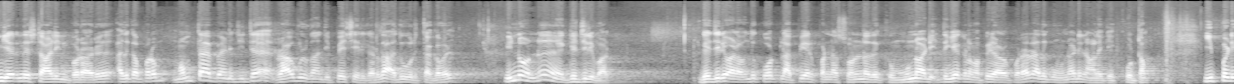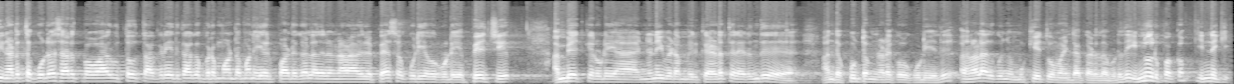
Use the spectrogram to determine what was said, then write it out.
இங்கேருந்து ஸ்டாலின் போகிறாரு அதுக்கப்புறம் மம்தா பானர்ஜிட்ட ராகுல் காந்தி பேசியிருக்கிறதா அது ஒரு தகவல். இன்னொன்று கெஜ்ரிவால். கெஜ்ரிவாலை வந்து கோர்ட்டில் அப்பியர் பண்ண சொன்னதுக்கு முன்னாடி திங்கட்கிழமை அப்பியர் ஆக போகிறார் அதுக்கு முன்னாடி நாளைக்கு கூட்டம். இப்படி நடத்தக்கூட சரத்பவார் உத்தவ் தாக்கரே இதுக்காக பிரம்மாண்டமான ஏற்பாடுகள் அதில் அதில் பேசக்கூடியவர்களுடைய பேச்சு அம்பேத்கருடைய நினைவிடம் இருக்கிற இடத்துல இருந்து அந்த கூட்டம் நடக்கக்கூடியது. அதனால் அது கொஞ்சம் முக்கியத்துவம் வாய்ந்தா கருதப்படுது. இன்னொரு பக்கம் இன்னைக்கு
